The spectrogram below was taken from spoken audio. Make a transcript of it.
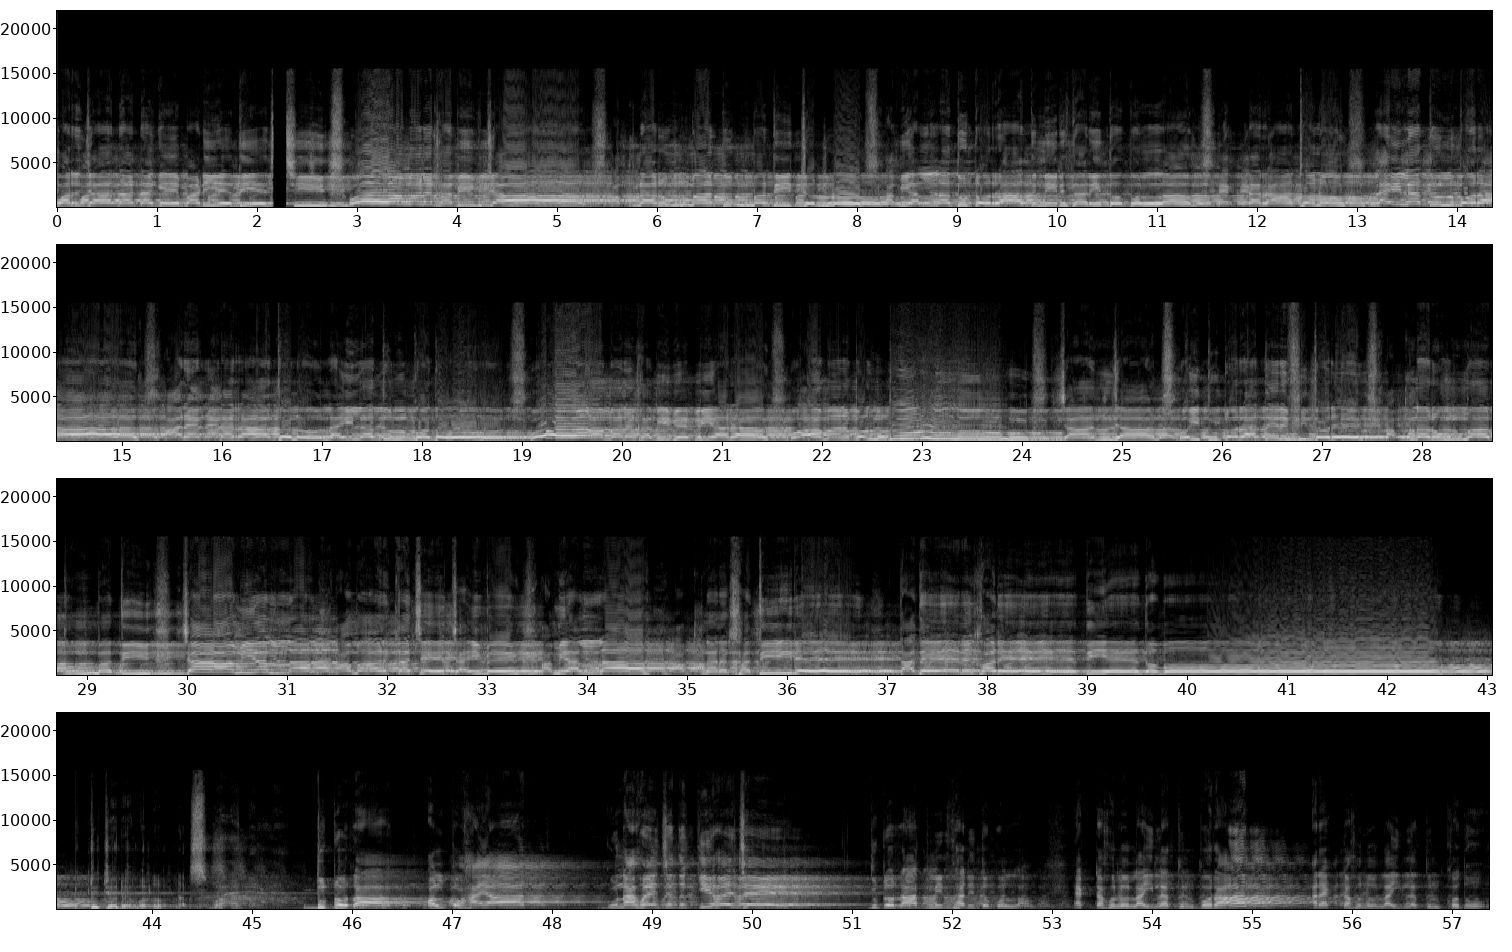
মর্যাদাটাকে বাড়িয়ে দিয়েছি। ও আমার হাবিব যা, আপনার উম্মা তুম্মাতির জন্য আমি আল্লাহ দুটো রাত নির্ধারিত করলাম। একটা রাত হলো লাইলাতুল বরাত, আর একটা রাত হলো লাইলাতুল কদর। ও আমার হাবিবে পিয়ারা জান জান ওই দুটো রাতের ভিতরে আপনার উম্মা তুম্মাতি যা আমি আল্লাহ আমার কাছে চাইবে, আমি আল্লাহ আপনার খাতিরে তাদের ঘরে দিয়ে দেব। একটু জোরে বলুন দুটো রাত, অল্প হায়াত, গুনাহ হয়েছে তো কি হয়েছে? দুটো রাত নির্ধারিত করলাম। একটা হলো লাইলাতুল বরাত আর একটা হলো লাইলাতুল কদর।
